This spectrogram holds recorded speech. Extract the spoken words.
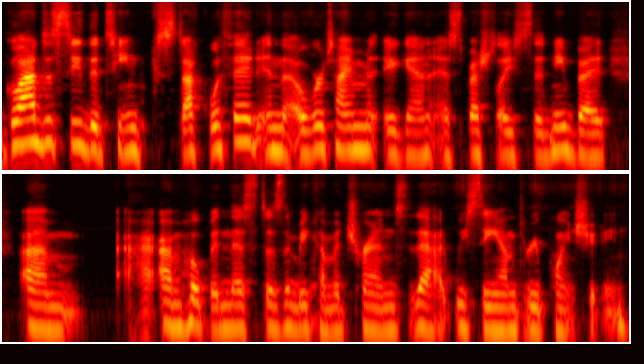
glad to see the team stuck with it in the overtime again, especially Sydney. But um, I, I'm hoping this doesn't become a trend that we see on three point shooting.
